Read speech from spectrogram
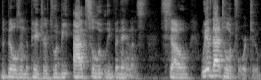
the Bills and the Patriots would be absolutely bananas. So we have that to look forward to.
